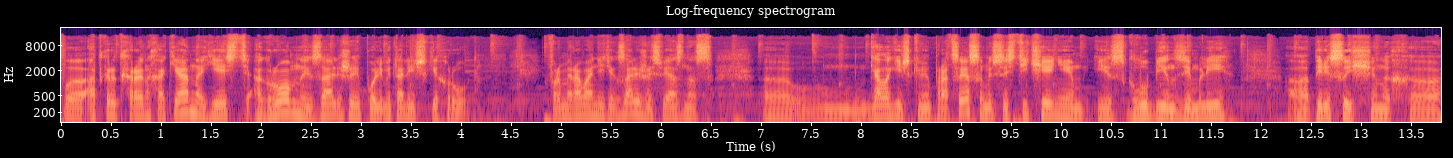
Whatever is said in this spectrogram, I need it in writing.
в открытых районах океана есть огромные залежи полиметаллических руд. Формирование этих залежей связано с э, геологическими процессами, с истечением из глубин Земли э, пересыщенных э,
